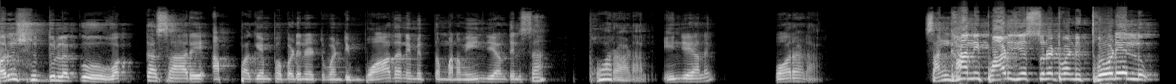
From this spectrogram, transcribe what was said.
పరిశుద్ధులకు ఒక్కసారి అప్పగింపబడినటువంటి బోధ నిమిత్తం మనం ఏం చేయాలి తెలుసా? పోరాడాలి. ఏం చేయాలి? పోరాడాలి. సంఘాన్ని పాడు చేస్తున్నటువంటి తోడేళ్ళు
